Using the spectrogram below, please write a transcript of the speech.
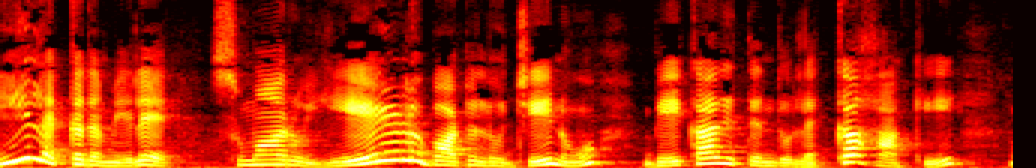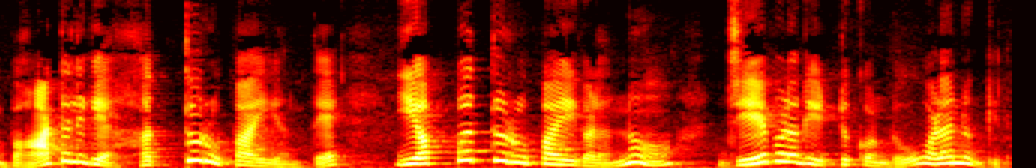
ಈ ಲೆಕ್ಕದ ಮೇಲೆ ಸುಮಾರು ಏಳು ಬಾಟಲು ಜೇನು ಬೇಕಾದಿತ್ತೆಂದು ಲೆಕ್ಕ ಹಾಕಿ ಬಾಟಲಿಗೆ ಹತ್ತು ರೂಪಾಯಿಯಂತೆ ಎಪ್ಪತ್ತು ರೂಪಾಯಿಗಳನ್ನು ಜೇಬೊಳಗೆ ಇಟ್ಟುಕೊಂಡು ಒಳನುಗ್ಗಿದೆ.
